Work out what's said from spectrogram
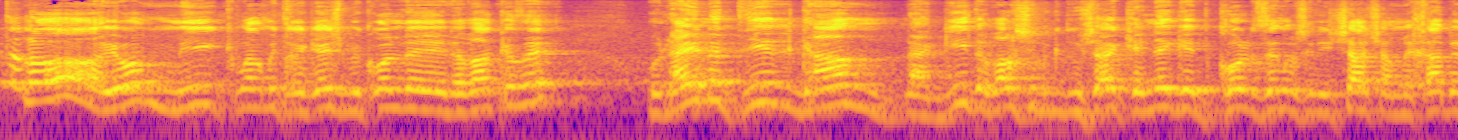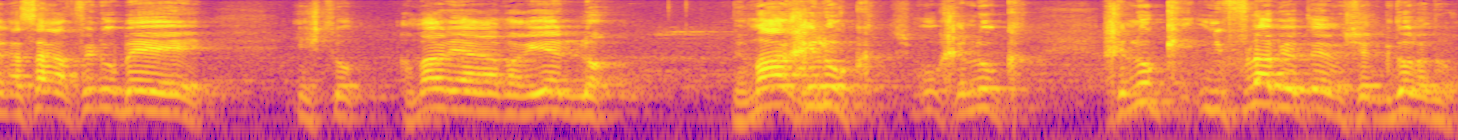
אתה לא, היום מי כבר מתרגש בכל אה, דבר כזה? אולי נתיר גם להגיד דבר שבקדושה כנגד כל זמר של אישה שהמחבר אסר אפילו באשתו. אמר לי הרב אריאל, לא. ומה החילוק? תשמעו, חילוק, חילוק נפלא ביותר של גדול הדור.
